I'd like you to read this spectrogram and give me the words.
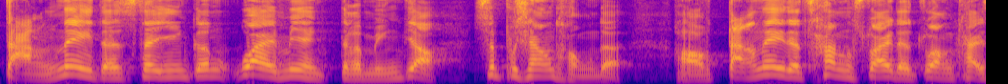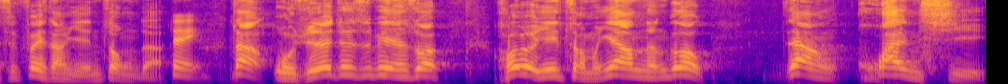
党内的声音跟外面的民调是不相同的。好，党内的唱衰的状态是非常严重的。对，那我觉得就是变成说侯友谊怎么样能够。让唤起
